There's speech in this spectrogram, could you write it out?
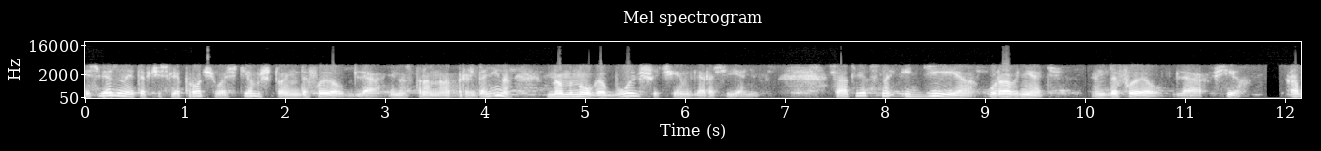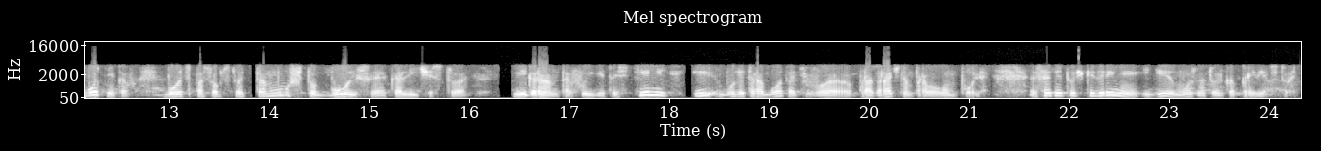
И связано это, в числе прочего, с тем, что НДФЛ для иностранного гражданина намного больше, чем для россиянина. Соответственно, идея уравнять НДФЛ для всех работников будет способствовать тому, что большее количество мигрантов выйдет из тени и будет работать в прозрачном правовом поле. С этой точки зрения идею можно только приветствовать.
